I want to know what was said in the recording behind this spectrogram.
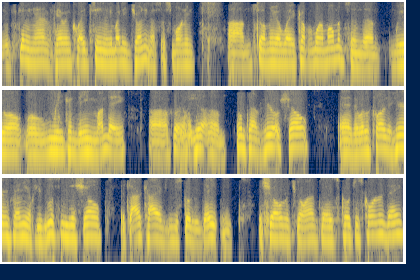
it's getting on. I haven't quite seen anybody joining us this morning. Um, so I'll wait a couple more moments and um, we will will reconvene Monday uh, for um, Hometown Hero Show. And we'll look forward to hearing from you. If you listen to the show, it's archived. You just go to the date and the show you go on. Today's Coach's Corner Day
